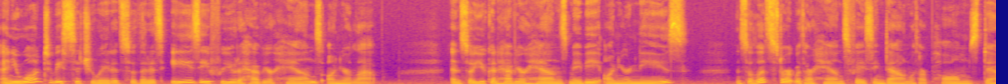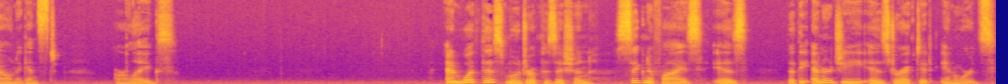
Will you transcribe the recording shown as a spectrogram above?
And you want to be situated so that it's easy for you to have your hands on your lap. And so you can have your hands maybe on your knees. And so let's start with our hands facing down, with our palms down against our legs. And what this mudra position signifies is that the energy is directed inwards.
